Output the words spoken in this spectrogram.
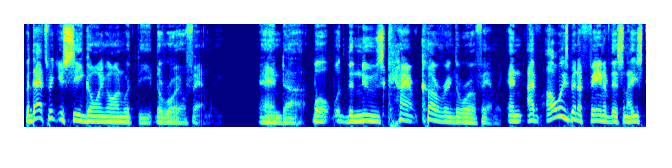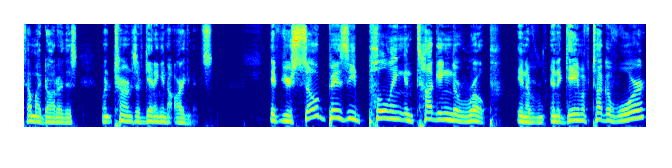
But that's what you see going on with the the royal family and uh, well, the news covering the royal family. And I've always been a fan of this, and I used to tell my daughter this in terms of getting into arguments if you're so busy pulling and tugging the rope in a in a game of tug of war,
